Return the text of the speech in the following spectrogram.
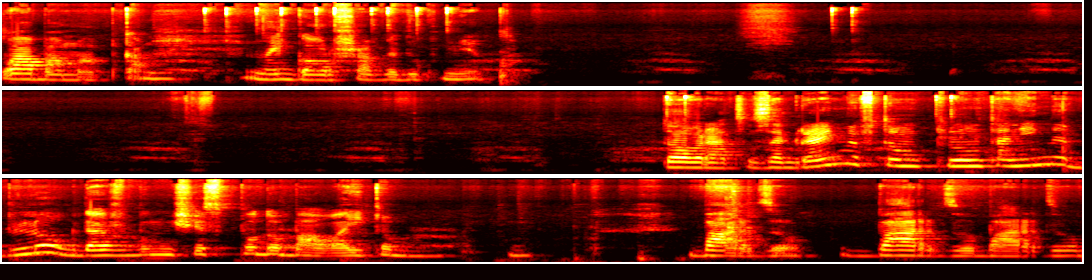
Słaba mapka. Najgorsza według mnie. Dobra, to zagrajmy w tą plątaninę Block Dash, bo mi się spodobała i to bardzo, bardzo, bardzo.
